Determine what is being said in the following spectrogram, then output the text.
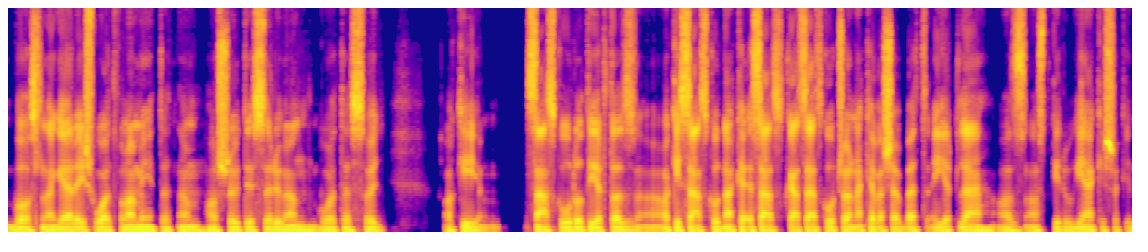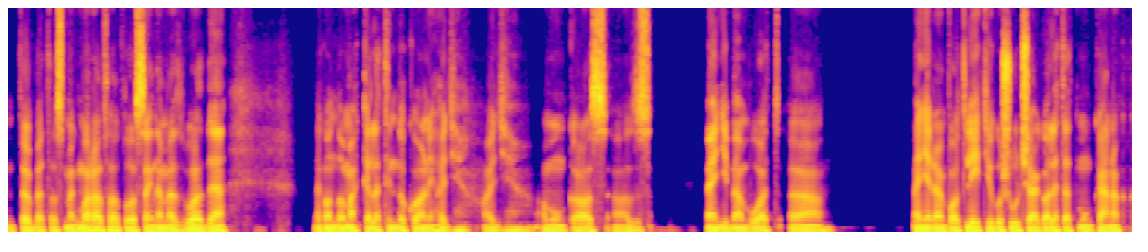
valószínűleg erre is volt valami, tehát nem hasraütésszerűen volt ez, hogy aki száz kódot írt, az, aki száz, kódnál, száz, száz kevesebbet írt le, az, azt kirúgják, és aki többet, az megmaradhat, valószínűleg nem ez volt, de, de gondolom meg kellett indokolni, hogy, hogy a munka az, az mennyiben volt, mennyire volt létjogosultsága a letett munkának.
